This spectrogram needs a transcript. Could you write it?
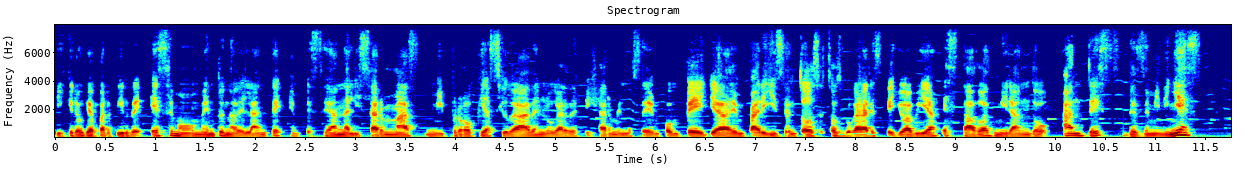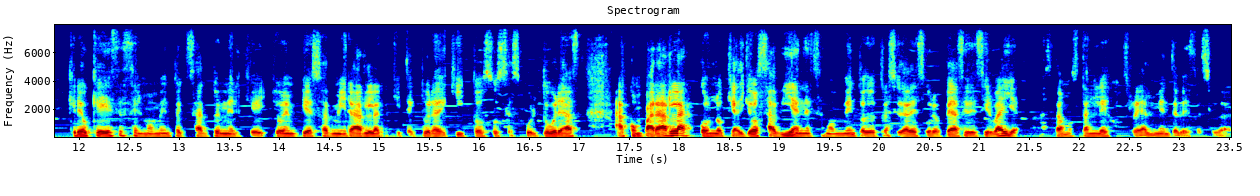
y creo que a partir de ese momento en adelante empecé a analizar más mi propia ciudad en lugar de fijarme, no sé, en Pompeya, en París, en todos estos lugares que yo había estado admirando antes desde mi niñez. Creo que ese es el momento exacto en el que yo empiezo a admirar la arquitectura de Quito, sus esculturas, a compararla con lo que yo sabía en ese momento de otras ciudades europeas y decir, vaya, no estamos tan lejos realmente de esa ciudad.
